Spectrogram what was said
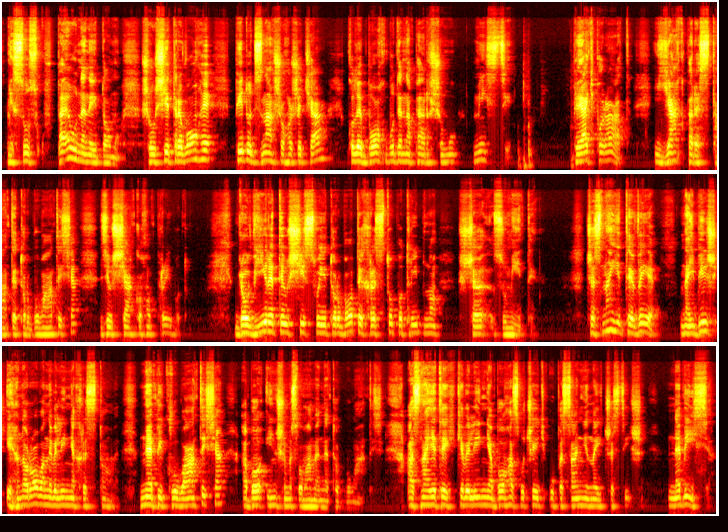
Ісус впевнений тому, що всі тривоги підуть з нашого життя, коли Бог буде на першому місці. П'ять порад, як перестати турбуватися зі всякого приводу. Довірити всі свої турботи Христу потрібно ще зуміти. Чи знаєте ви найбільш ігнороване веління Христове не піклуватися або, іншими словами, не турбуватися? А знаєте, яке веління Бога звучить у Писанні найчастіше? Не бійся.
